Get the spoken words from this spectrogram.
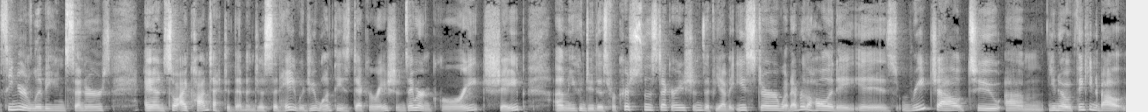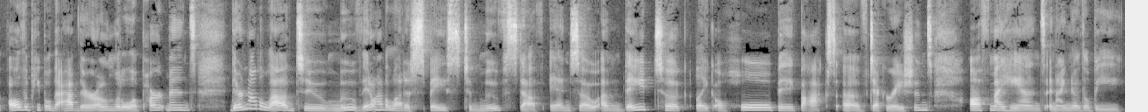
senior living centers. And so I contacted them and just said, Hey, would you want these decorations? They were in great shape. Um, you can do this for Christmas decorations if you have an Easter, whatever the holiday is. Reach out to, um, you know, thinking about all the people that have their own little apartments. They're not allowed to move, they don't have a lot of space to move stuff. And so um, they took like a whole big box of decorations off my hands, and I know they'll be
